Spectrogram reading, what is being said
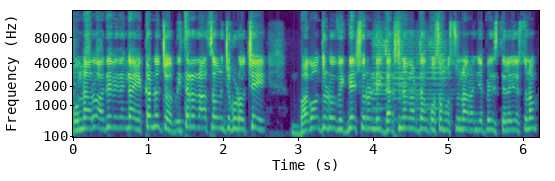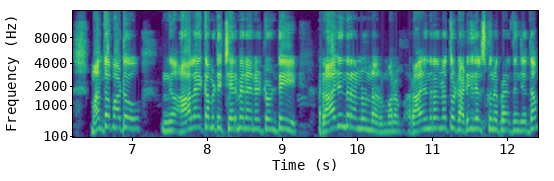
ఉన్నారు. అదేవిధంగా ఎక్కడి నుంచో ఇతర రాష్ట్రాల నుంచి కూడా వచ్చి భగవంతుడు విఘ్నేశ్వరుని దర్శనార్థం కోసం వస్తున్నారని చెప్పేసి తెలియజేస్తున్నాం. మనతో పాటు ఆలయ కమిటీ చైర్మన్ అయినటువంటి రాజేంద్ర అన్న ఉన్నారు. మనం రాజేంద్ర అన్నతో అడిగి తెలుసుకునే ప్రయత్నం చేద్దాం.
